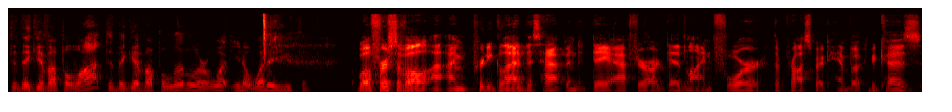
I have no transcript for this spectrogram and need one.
Did they give up a lot? Did they give up a little, or what? You know, what do you think? Well, first of all, I'm pretty glad this happened a day after our deadline for the prospect handbook because,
